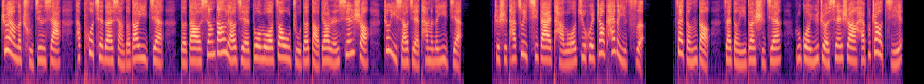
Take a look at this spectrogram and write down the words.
这样的处境下，他迫切地想得到意见，得到相当了解堕落造物主的倒吊人先生、正义小姐他们的意见。这是他最期待塔罗聚会召开的一次。再等等，再等一段时间。如果愚者先生还不着急，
